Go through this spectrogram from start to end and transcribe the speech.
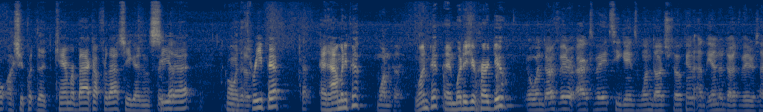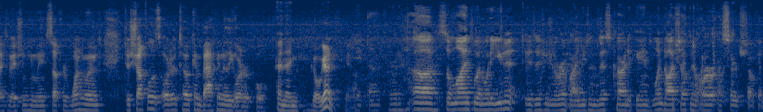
Oh, I should put the camera back up for that so you guys can see pip. that. Going with a three pip. Okay. And how many pip? One pip. One pip. And what does your card do? When Darth Vader activates, he gains one dodge token. At the end of Darth Vader's activation, he may suffer one wound to shuffle his order token back into the order pool. And then go again. Hate that. Uh, so mine's when when a unit is issued an order by using this card, it gains one dodge token or a surge token.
